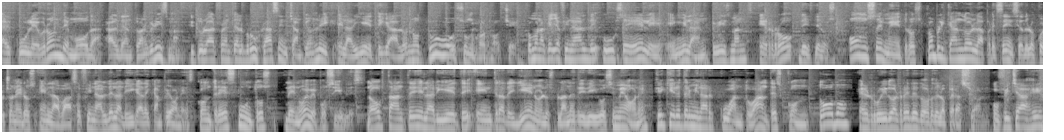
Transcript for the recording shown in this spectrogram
al culebrón de moda, al de Antoine Griezmann. Titular frente al Brujas en Champions League, el ariete galo no tuvo su mejor noche. Como en aquella final de UCL en Milán, Griezmann erró desde los 11 metros complicando la presencia de los colchoneros en la base final de la Liga de Campeones, con tres puntos de nueve posibles. No obstante, el Ariete entra de lleno en los planes de Diego Simeone, que quiere terminar cuanto antes con todo el ruido alrededor de la operación. Un fichaje,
